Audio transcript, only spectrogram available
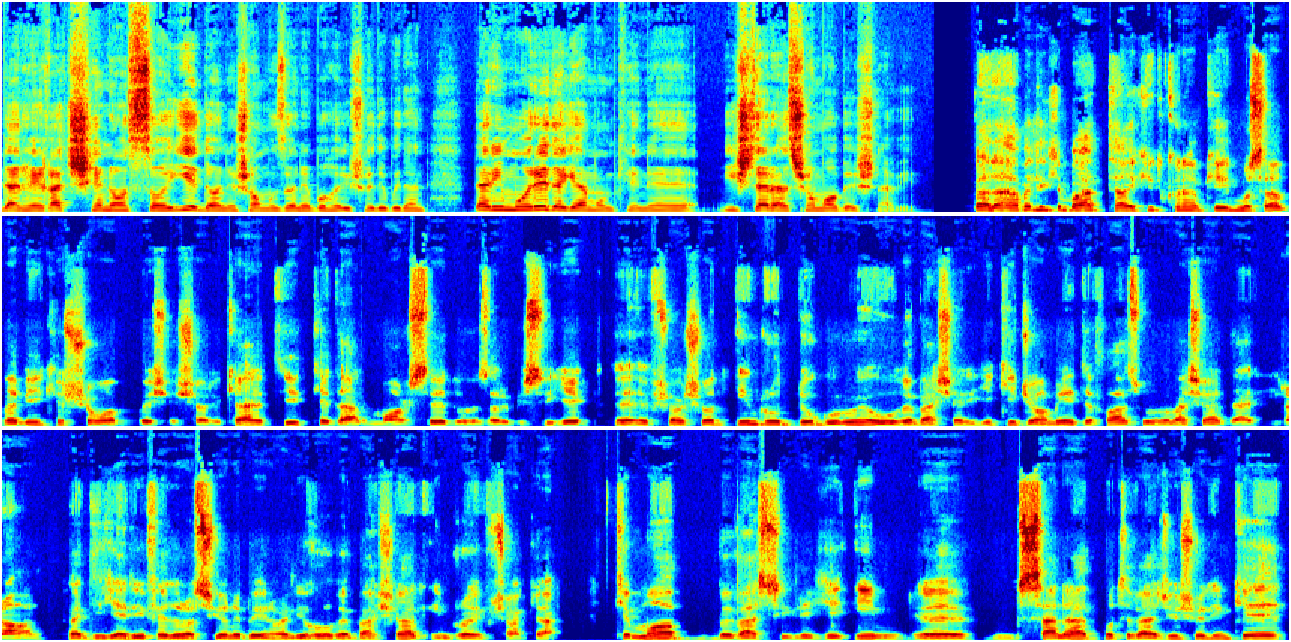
در حقیقت شناسایی دانش آموزان بهایی شده بودن. در این مورد اگر ممکنه بیشتر از شما بشنویم. بله اولی که باید تاکید کنم که این مصوبه که شما بهش اشاره کردید که در مارس 2021 افشا شد این رو دو گروه حقوق بشری یکی جامعه دفاع از حقوق بشر در ایران و دیگری فدراسیون بین‌المللی حقوق بشر این رو افشا کرد که ما به وسیله این سند متوجه شدیم که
